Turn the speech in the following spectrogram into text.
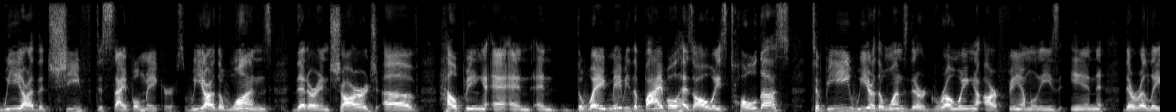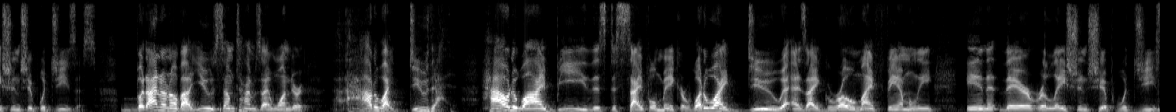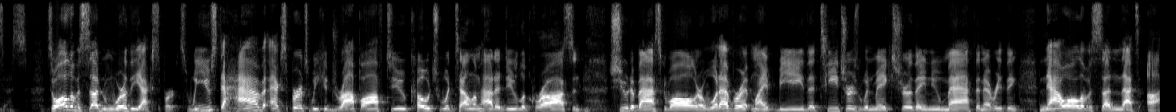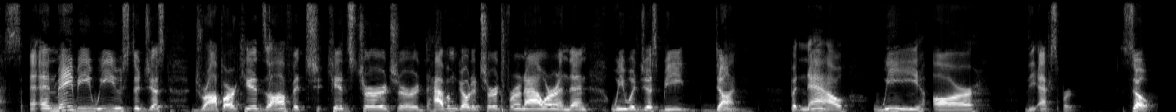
we are the chief disciple makers. We are the ones that are in charge of helping and, and, and, the way maybe the Bible has always told us to be. We are the ones that are growing our families in their relationship with Jesus. But I don't know about you. Sometimes I wonder, how do I do that? How do I be this disciple maker? What do I do as I grow my family in their relationship with Jesus? So all of a sudden, we're the experts. We used to have experts we could drop off to. Coach would tell them how to do lacrosse and shoot a basketball or whatever it might be. The teachers would make sure they knew math and everything. Now, all of a sudden, that's us. And maybe we used to just drop our kids off at ch- kids' church or have them go to church for an hour and then we would just be done. But now, we are the expert. So,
